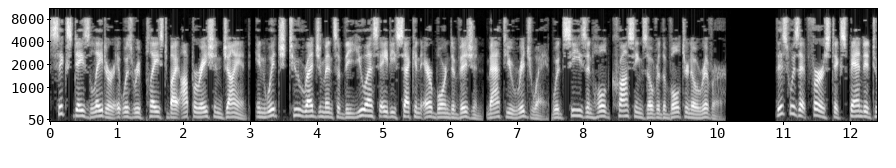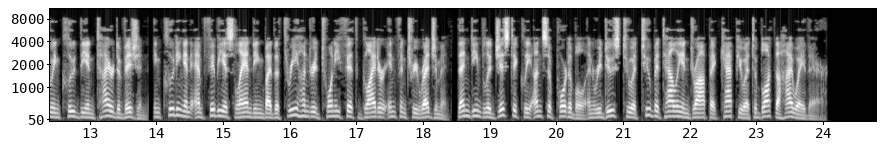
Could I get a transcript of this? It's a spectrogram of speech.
Six days later it was replaced by Operation Giant, in which two regiments of the U.S. 82nd Airborne Division Matthew Ridgway would seize and hold crossings over the Volturno River. This was at first expanded to include the entire division, including an amphibious landing by the 325th Glider Infantry Regiment, then deemed logistically unsupportable and reduced to a two-battalion drop at Capua to block the highway there.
